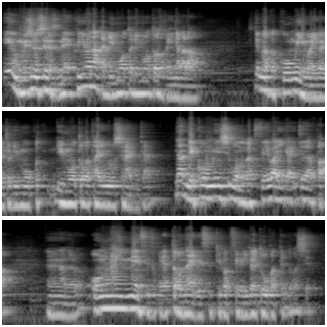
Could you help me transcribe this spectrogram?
結構矛盾してるんですね。国はなんかリモートリモートとか言いながら、でもなんか公務員は意外とリモート、リモートが対応しないみたいな。なんで公務員志望の学生は意外とやっぱ、うん、なんだろう、オンライン面接とかやったことないですっていう学生が意外と多かったりとかして。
